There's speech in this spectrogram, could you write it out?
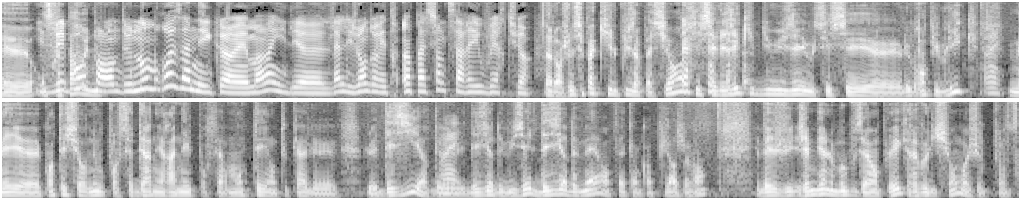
Euh, il se fait beau pendant de nombreuses années quand même. Hein. Il, là les gens doivent être impatients de sa réouverture. Alors je ne sais pas qui est le plus impatient, si c'est les équipes du musée ou si c'est le grand public. Mais comptez sur nous pour cette dernière année pour faire monter en tout cas le, le désir de le désir de musée, le désir de mer en fait encore plus largement. Eh ben, j'aime bien le mot que vous avez employé, qui moi, je pense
